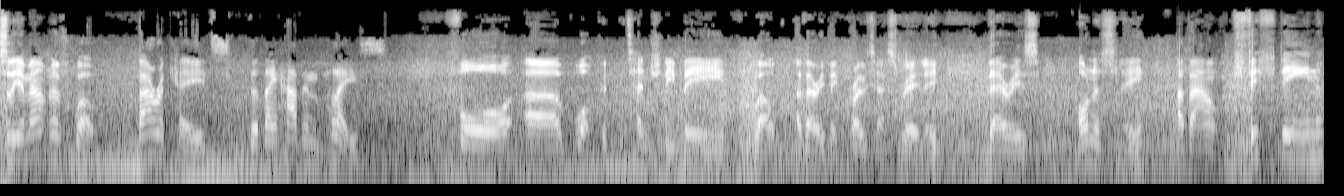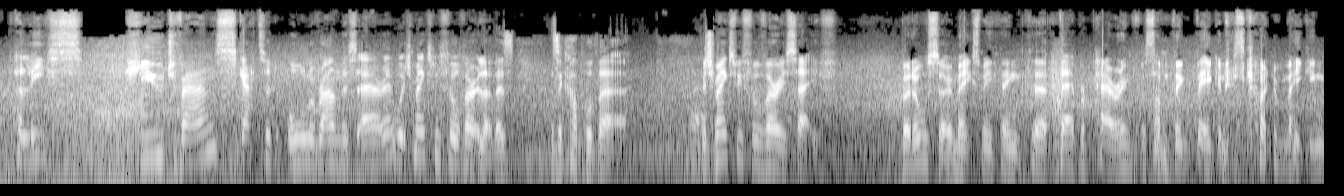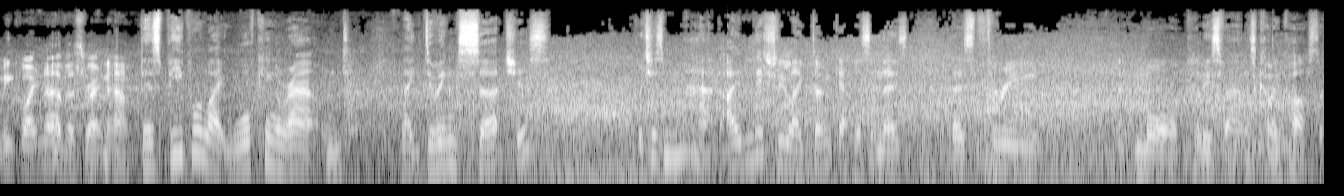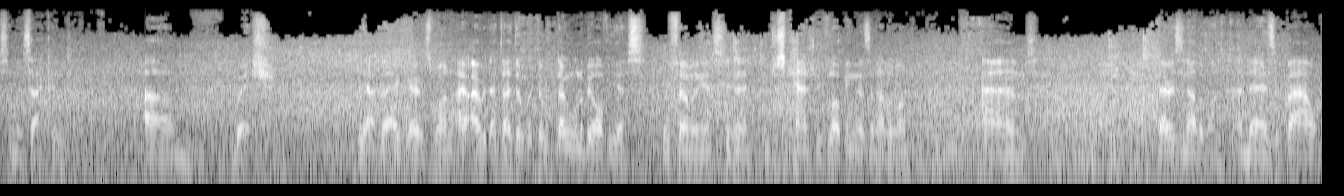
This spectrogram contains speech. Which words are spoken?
So the amount of, well, barricades that they have in place for uh, what could potentially be, well, a very big protest really. There is honestly about 15 police huge vans scattered all around this area, which makes me feel very, look, there's, there's a couple there, which makes me feel very safe but also makes me think that they're preparing for something big and it's kind of making me quite nervous right now. There's people like walking around like doing searches which is mad. I literally like don't get this and there's there's three more police vans coming past us in a second um, which yeah there goes one I, I, I don't, don't, don't want to be obvious when filming this you know I'm just casually vlogging there's another one and there is another one, and there's about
